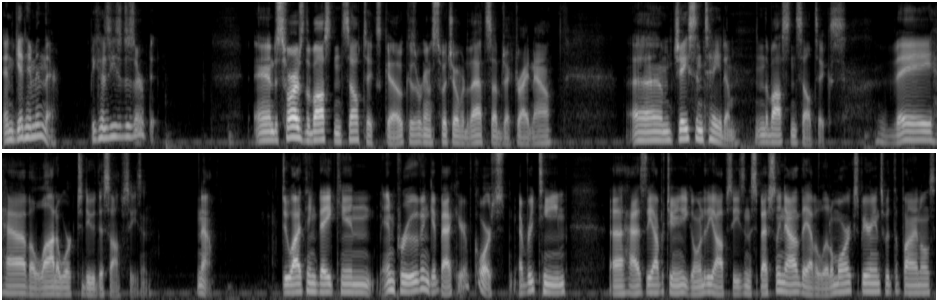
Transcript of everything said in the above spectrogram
and get him in there because he's deserved it. And as far as the Boston Celtics go, because we're going to switch over to that subject right now, um, Jayson Tatum and the Boston Celtics, they have a lot of work to do this offseason. Now, do I think they can improve and get back here? Of course. Every team uh, has the opportunity to go into the offseason, especially now they have a little more experience with the finals.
